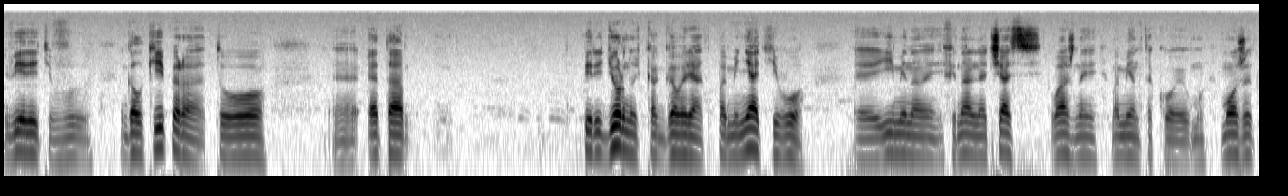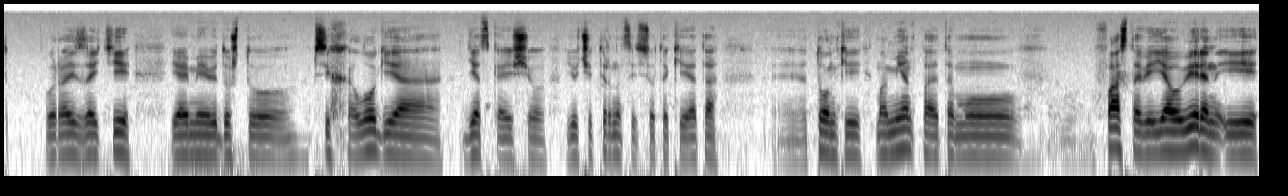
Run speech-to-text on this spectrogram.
верить в голкипера, то э, это передернуть, как говорят, поменять его. Э, Именно финальная часть, важный момент такой. Может произойти, я имею в виду, что психология детская еще, Ю-14, все-таки это тонкий момент, поэтому в Фастове я уверен и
